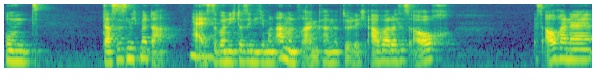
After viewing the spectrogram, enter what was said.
Und das ist nicht mehr da. Heißt aber nicht, dass ich nicht jemand anderen fragen kann, natürlich. Aber das ist auch, ist auch eine,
